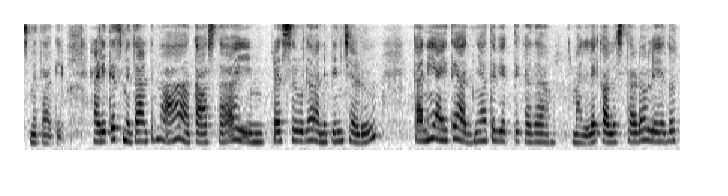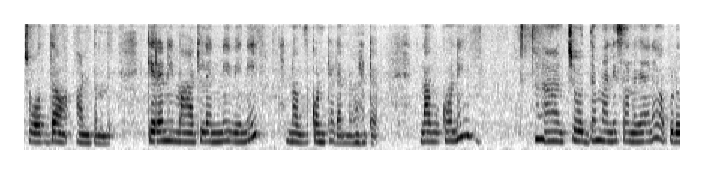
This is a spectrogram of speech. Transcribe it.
స్మితకి. అడిగితే స్మిత అంటుంది కాస్త ఇంప్రెసివ్గా అనిపించాడు. కానీ అయితే అజ్ఞాత వ్యక్తి కదా మళ్ళీ కలుస్తాడో లేదో చూద్దాం అంటుంది. కిరణ్ ఈ మాటలన్నీ విని నవ్వుకుంటాడన్నమాట. నవ్వుకొని చూద్దాం అనేసి అనగానే అప్పుడు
